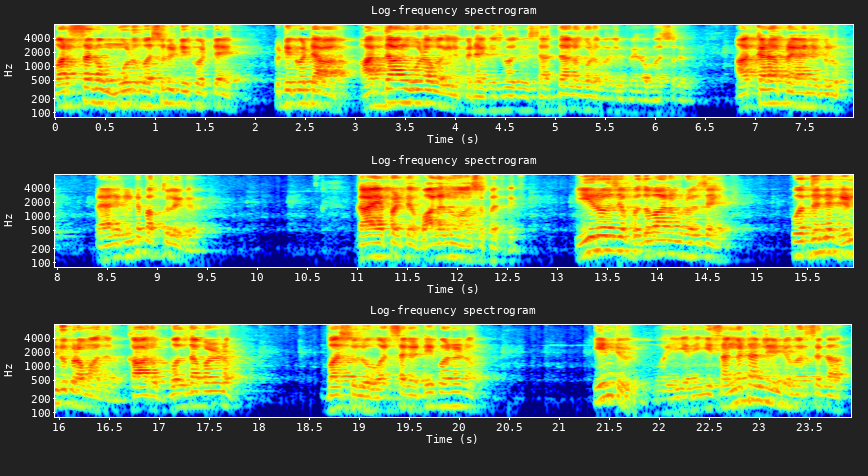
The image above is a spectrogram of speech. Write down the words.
వరుసగా మూడు బస్సులు ఢీకొట్టాయి ఢీకొట్టి ఆ అద్దాలు కూడా పగిలిపోయినాయి. విజువల్ చూస్తే అద్దాలు కూడా పగిలిపోయాయి బస్సులు. అక్కడ ప్రయాణికులు ప్రయాణికులు అంటే భక్తులే కదా. గాయపడితే వాళ్ళను ఆసుపత్రికి. ఈరోజే బుధవారం రోజే పొద్దున్నే రెండు ప్రమాదాలు. కారు బోల్తా పడడం బస్సులు వరుసగా ఢీకొనడం ఏంటి? ఈ సంఘటనలు ఏంటి వరుసగా?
